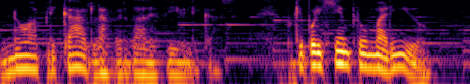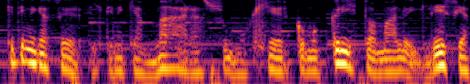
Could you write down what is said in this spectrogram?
no aplicar las verdades bíblicas. Porque, por ejemplo, un marido ¿Qué tiene que hacer? Él tiene que amar a su mujer como Cristo amó a la iglesia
